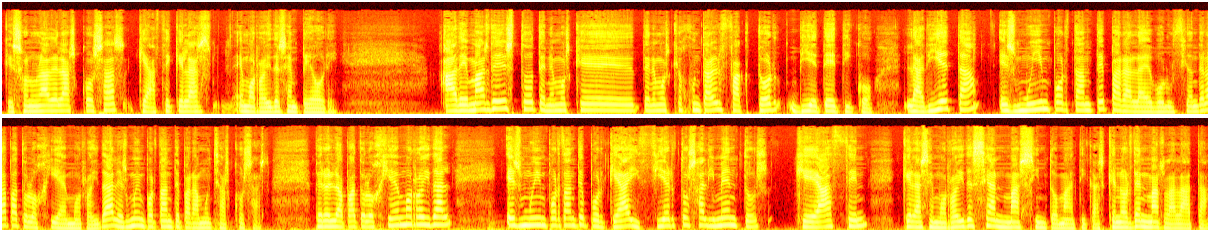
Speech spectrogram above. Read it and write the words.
que son una de las cosas que hace que las hemorroides empeore. Además de esto, tenemos que, tenemos que juntar el factor dietético. La dieta es muy importante para la evolución de la patología hemorroidal, es muy importante para muchas cosas. Pero en la patología hemorroidal es muy importante porque hay ciertos alimentos que hacen que las hemorroides sean más sintomáticas, que nos den más la lata.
